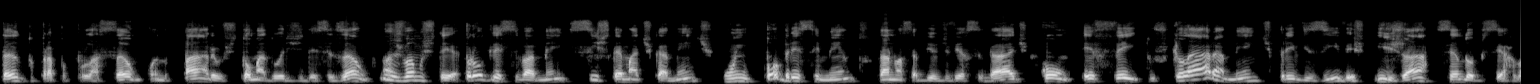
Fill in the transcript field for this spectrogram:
tanto para a população quanto para os tomadores de decisão, nós vamos ter progressivamente, sistematicamente, um empobrecimento da nossa biodiversidade com efeitos claramente previsíveis e já sendo observados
